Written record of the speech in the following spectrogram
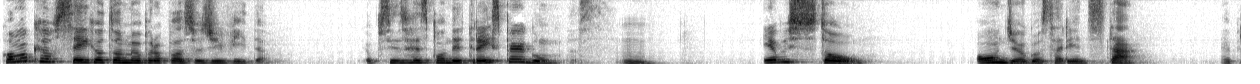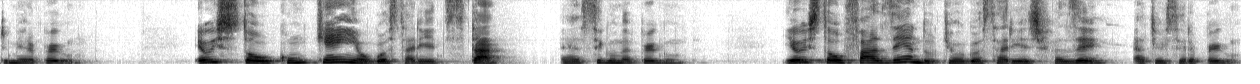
Como que eu sei que eu estou no meu propósito de vida? Eu preciso responder três perguntas. Hum. Eu estou onde eu gostaria de estar? É a primeira pergunta. Eu estou com quem eu gostaria de estar? É a segunda pergunta. Eu estou fazendo o que eu gostaria de fazer? É a terceira pergunta.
